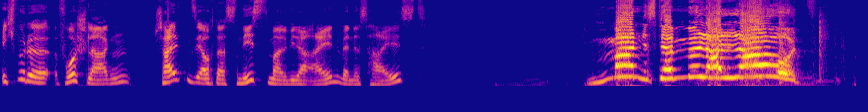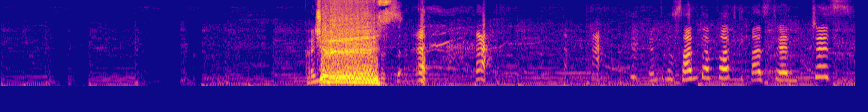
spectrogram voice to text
Ich würde vorschlagen, schalten Sie auch das nächste Mal wieder ein, wenn es heißt. Mann, ist der Müller laut! Tschüss! Interessanter Podcast, denn tschüss!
